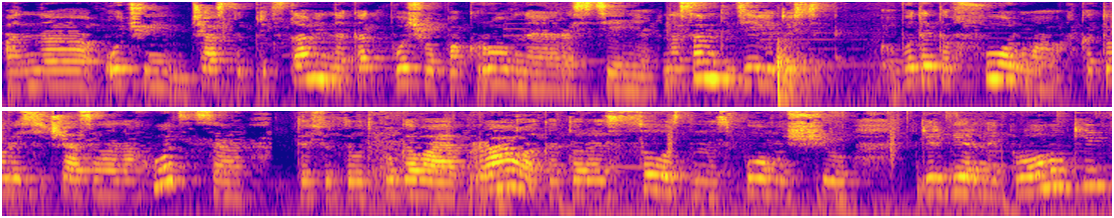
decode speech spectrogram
она очень часто представлена как почвопокровное растение. На самом деле, то есть вот эта форма, в которой сейчас она находится, то есть эта вот круговая оправа, которая создана с помощью герберной проволоки,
